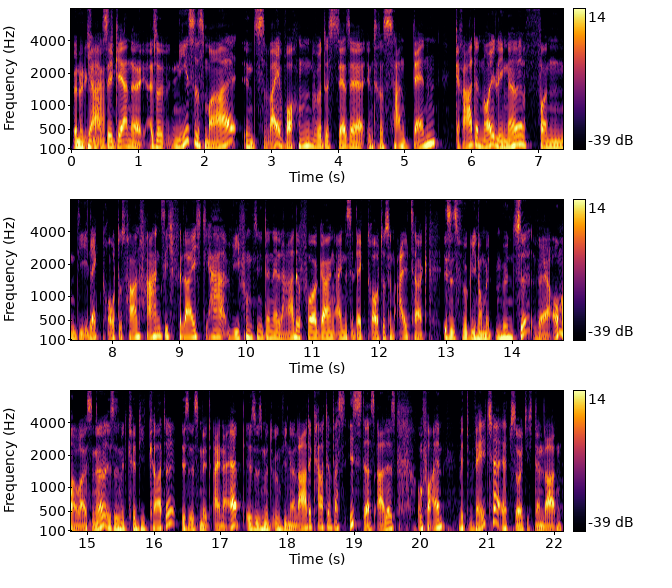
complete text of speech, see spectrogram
Wenn du dich Ja, sehr gerne. Also nächstes Mal in zwei Wochen wird es sehr, sehr interessant, denn gerade Neulinge von die Elektroautos fahren, fragen sich vielleicht, ja, wie funktioniert denn der Ladevorgang eines Elektroautos im Alltag? Ist es wirklich noch mit Münze? Wäre ja auch mal was, ne? Ist es mit Kreditkarte? Ist es mit einer App? Ist es mit irgendwie einer Ladekarte? Was ist das alles? Und vor allem, mit welcher App sollte ich denn laden?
